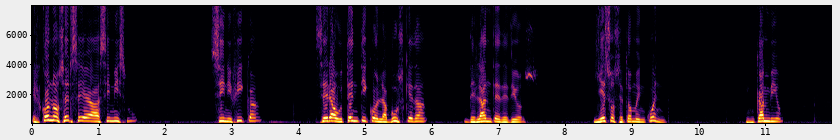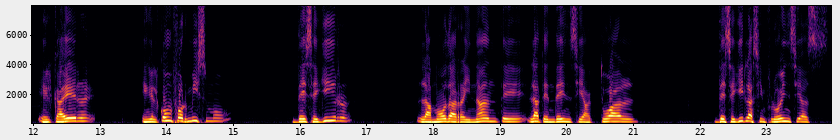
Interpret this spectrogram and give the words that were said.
El conocerse a sí mismo significa ser auténtico en la búsqueda delante de Dios. Y eso se toma en cuenta. En cambio, el caer en el conformismo de seguir la moda reinante, la tendencia actual, de seguir las influencias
